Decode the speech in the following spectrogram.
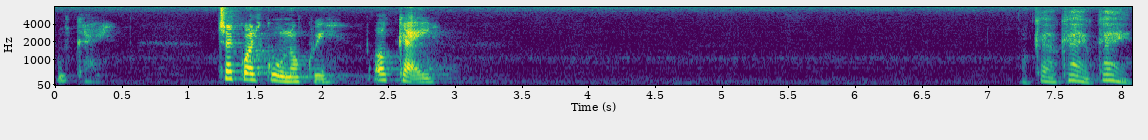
Ok. C'è qualcuno qui. Ok. Ok, ok, ok.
